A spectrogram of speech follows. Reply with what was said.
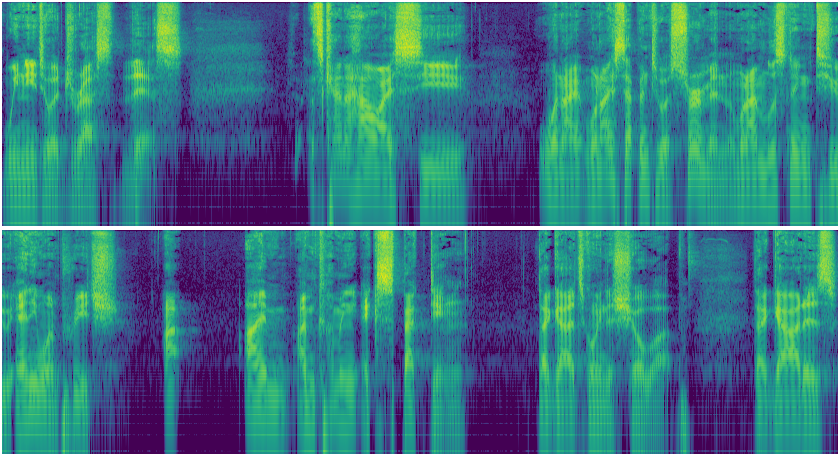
We need to address this. That's kind of how I see when I when I step into a sermon. When I'm listening to anyone preach, I, I'm I'm coming expecting that God's going to show up, that God is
